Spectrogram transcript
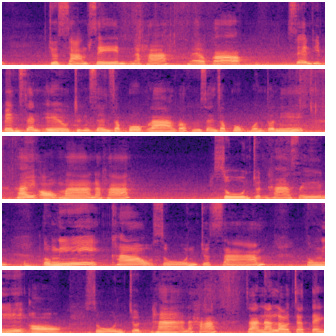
0.3 เซนนะคะ แล้วก็เส้นที่เป็นเส้นเอวถึงเส้นสะโพกล่างก็คือเส้นสะโพกบนตัวนี้ให้ออกมานะคะ 0.5 เซน ตรงนี้เข้า 0.3 ตรงนี้ออก 0.5 นะคะ จากนั้นเราจะแต่ง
